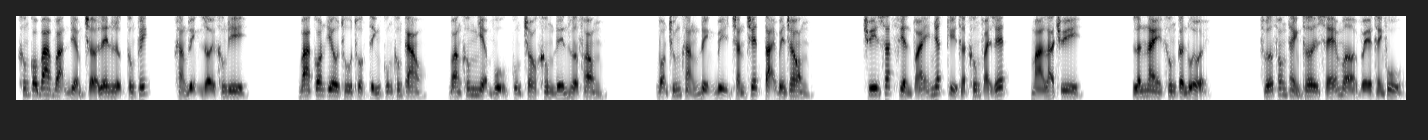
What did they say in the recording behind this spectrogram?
Không có ba vạn điểm trở lên lực công kích khẳng định rời không đi. Ba con yêu thu thuộc tính cũng không cao, bằng không nhiệm vụ cũng cho không đến hứa phong. Bọn chúng khẳng định bị chắn chết tại bên trong. Truy sát phiền toái nhất kỳ thật không phải giết, mà là truy. Lần này không cần đuổi. Hứa phong thành thơi sẽ mở về thành phủ,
